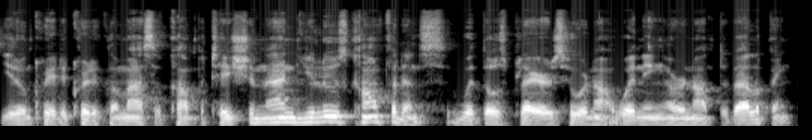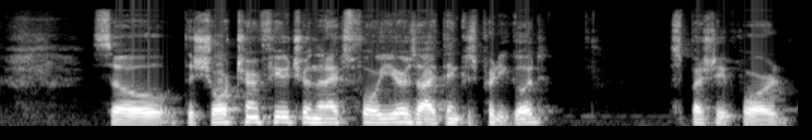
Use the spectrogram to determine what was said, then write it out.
you don't create a critical mass of competition, and you lose confidence with those players who are not winning or not developing. So the short term future in the next four years, I think, is pretty good, especially for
